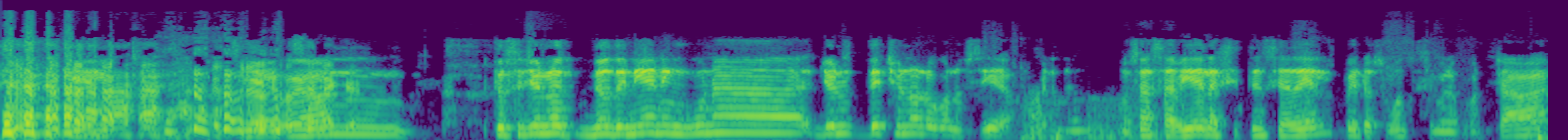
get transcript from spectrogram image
Y el, y el weón, entonces yo no, no tenía ninguna, yo de hecho no lo conocía, ¿verdad? o sea, sabía de la existencia de él, pero supongo que si me lo encontraba,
